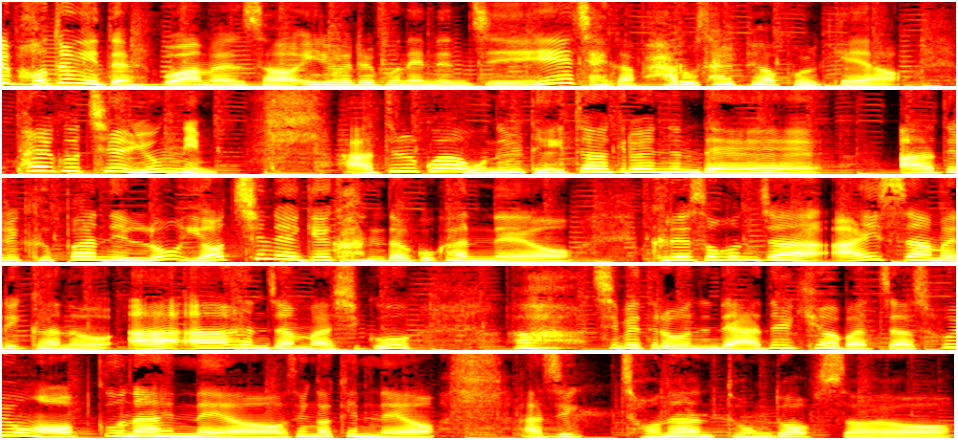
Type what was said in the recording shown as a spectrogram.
우리 버둥이들 뭐 하면서 일요일을 보냈는지 제가 바로 살펴볼게요. 8976님 아들과 오늘 데이트하기로 했는데 아들이 급한 일로 여친에게 간다고 갔네요. 그래서 혼자 아이스 아메리카노 아아 한 잔 마시고 아, 집에 들어오는데 아들 키워봤자 소용없구나 했네요. 생각했네요. 아직 전화 한 통도 없어요.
